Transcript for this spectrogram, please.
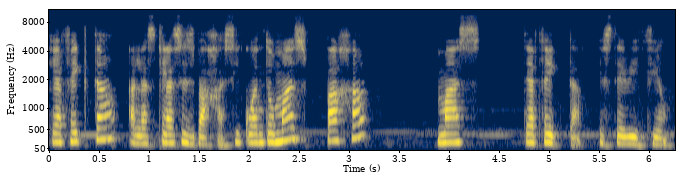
que afecta a las clases bajas y cuanto más baja, más te afecta este vicio.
